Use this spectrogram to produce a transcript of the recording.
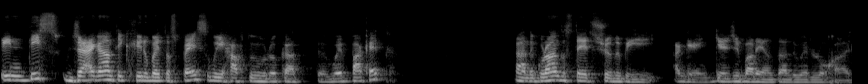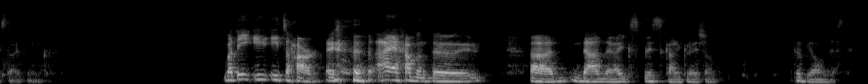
in this gigantic Hilbert space, we have to look at the web packet. And the ground state should be, again, gauge invariant and well localized, I think. But it, it, it's hard. I haven't uh, uh, done the explicit calculation, to be honest.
